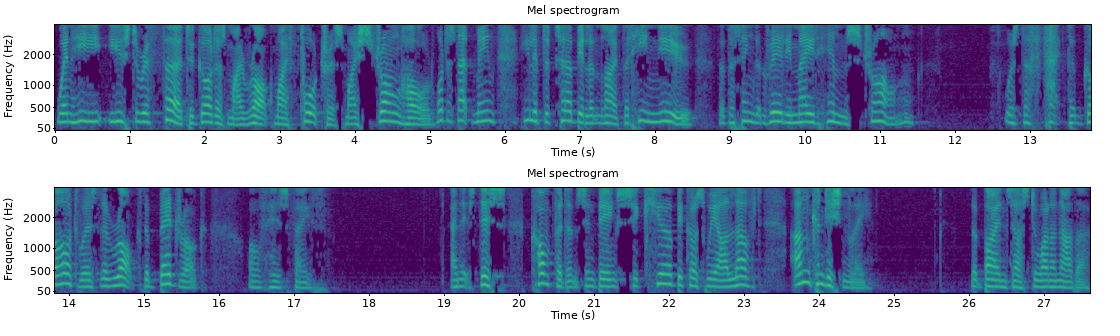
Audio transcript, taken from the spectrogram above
when he used to refer to God as my rock, my fortress, my stronghold. What does that mean? He lived a turbulent life, but he knew that the thing that really made him strong was the fact that God was the rock, the bedrock of his faith. And it's this confidence in being secure because we are loved unconditionally that binds us to one another,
